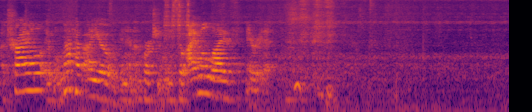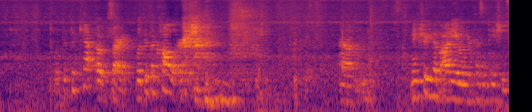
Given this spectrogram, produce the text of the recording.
a trial. It will not have audio in it, unfortunately, so I will live narrate it. look at the cap. Oh, sorry. Look at the collar. Um, make sure you have audio in your presentations.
